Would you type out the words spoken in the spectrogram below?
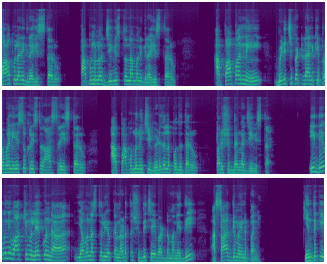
పాపులని గ్రహిస్తారు. పాపంలో జీవిస్తున్నామని గ్రహిస్తారు. ఆ పాపాన్ని విడిచిపెట్టడానికి ప్రభుని యేసుక్రీస్తుని ఆశ్రయిస్తారు. ఆ పాపము నుంచి విడుదల పొందుతారు. పరిశుద్ధంగా జీవిస్తారు. ఈ దేవుని వాక్యము లేకుండా యవనస్తుల యొక్క నడత శుద్ధి చేయబడడం అనేది అసాధ్యమైన పని. ఇంతకీ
